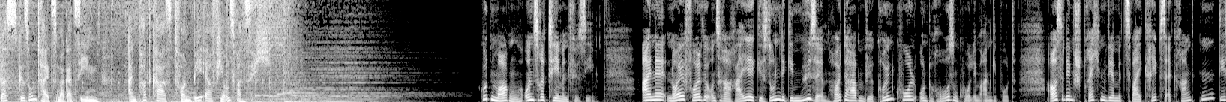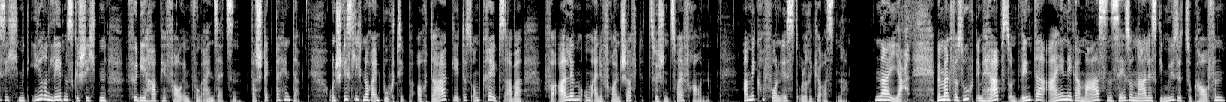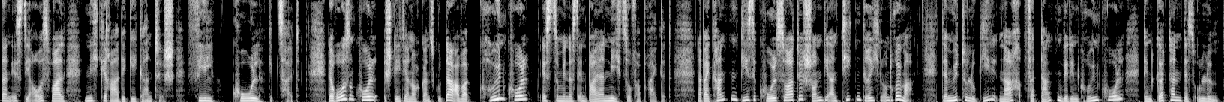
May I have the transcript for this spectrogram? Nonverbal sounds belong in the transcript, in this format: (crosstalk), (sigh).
Das Gesundheitsmagazin, ein Podcast von BR24. Guten Morgen, unsere Themen für Sie. Eine neue Folge unserer Reihe Gesunde Gemüse. Heute haben wir Grünkohl und Rosenkohl im Angebot. Außerdem sprechen wir mit zwei Krebserkrankten, die sich mit ihren Lebensgeschichten für die HPV-Impfung einsetzen. Was steckt dahinter? Und schließlich noch ein Buchtipp. Auch da geht es um Krebs, aber vor allem um eine Freundschaft zwischen zwei Frauen. Am Mikrofon ist Ulrike Ostner. Naja, wenn man versucht, im Herbst und Winter einigermaßen saisonales Gemüse zu kaufen, dann ist die Auswahl nicht gerade gigantisch. Viel Kohl gibt's halt. Der Rosenkohl steht ja noch ganz gut da, aber Grünkohl ist zumindest in Bayern nicht so verbreitet. Dabei kannten diese Kohlsorte schon die antiken Griechen und Römer. Der Mythologie nach verdanken wir den Grünkohl den Göttern des Olymp.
